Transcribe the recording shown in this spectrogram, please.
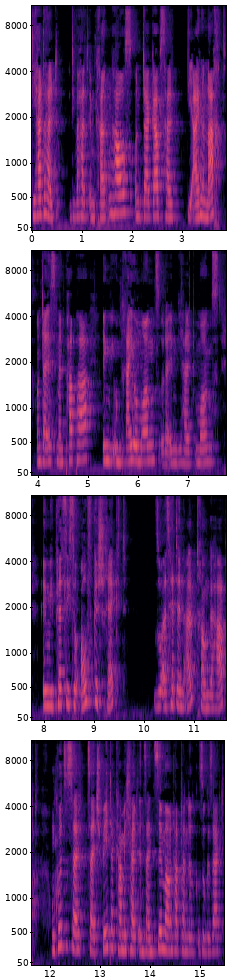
die hatte halt, die war halt im Krankenhaus und da gab es halt die eine Nacht und da ist mein Papa irgendwie um drei Uhr morgens oder irgendwie halt morgens irgendwie plötzlich so aufgeschreckt, so als hätte er einen Albtraum gehabt. Und kurze Zeit, später kam ich halt in sein Zimmer und habe dann so gesagt,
